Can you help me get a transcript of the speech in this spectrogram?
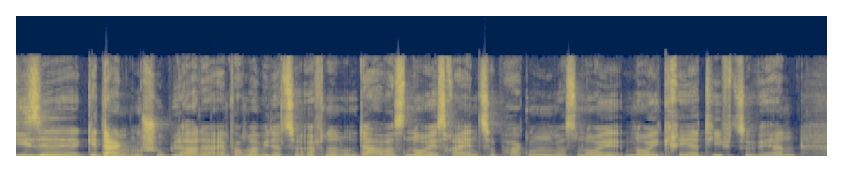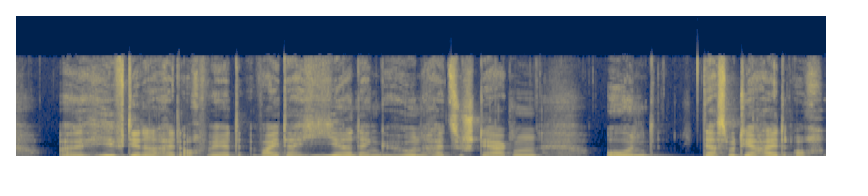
diese Gedankenschublade einfach mal wieder zu öffnen und da was Neues reinzupacken, was neu, neu kreativ zu werden, äh, hilft dir dann halt auch wert, weiter hier dein Gehirn halt zu stärken und das wird dir halt auch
